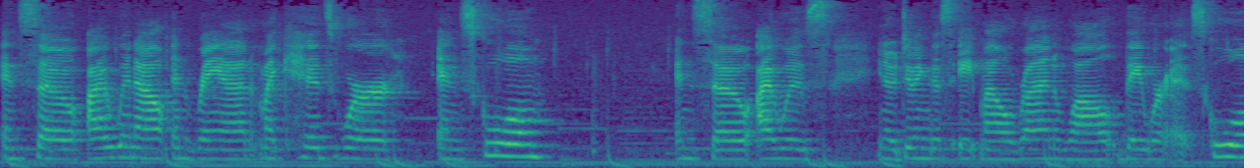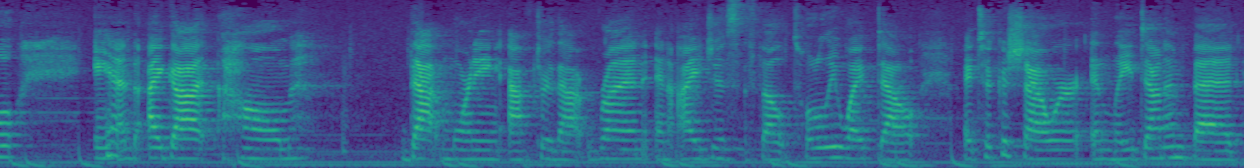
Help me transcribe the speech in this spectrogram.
And so I went out and ran. My kids were in school. And so I was, you know, doing this eight mile run while they were at school. And I got home that morning after that run and I just felt totally wiped out. I took a shower and laid down in bed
